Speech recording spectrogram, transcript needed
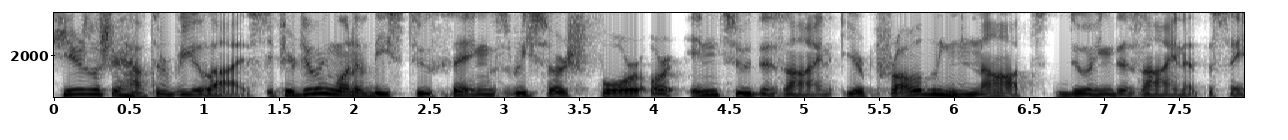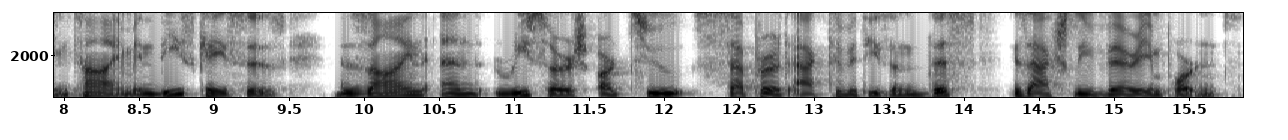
Here's what you have to realize. If you're doing one of these two things, research for or into design, you're probably not doing design at the same time. In these cases, design and research are two separate activities, and this is actually very important.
